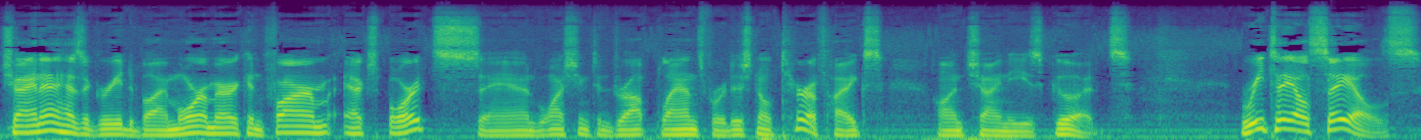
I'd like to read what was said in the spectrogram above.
China has agreed to buy more American farm exports, and Washington dropped plans for additional tariff hikes on Chinese goods. Retail sales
